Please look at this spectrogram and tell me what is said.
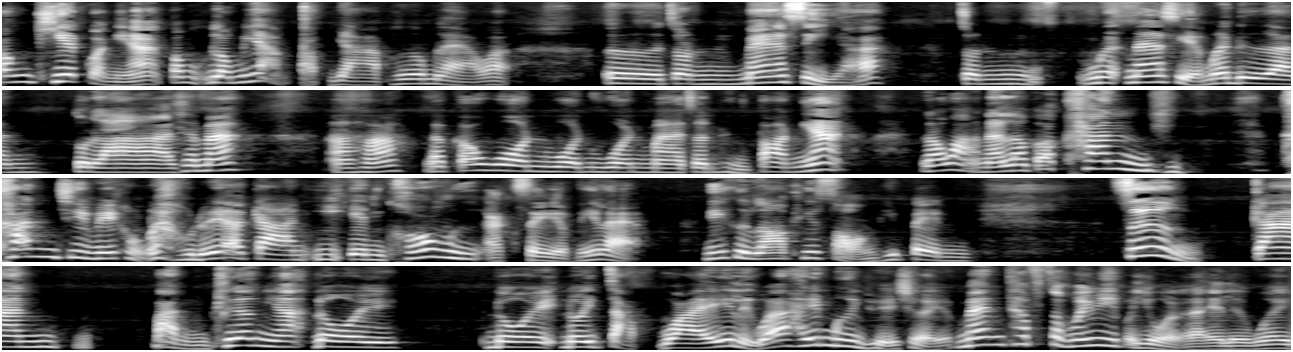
ต้องเครียดกว่านี้ต้องเราไม่อยากปรับยาเพิ่มแล้วอะเออ จนแม่เสีย จนเมื่อแม่เสียเมื่อเดือนตุลาใช่ไหมอ่าฮะ แล้วก็วนวนวนมาจนถึงตอนเนี้ย ระหว่างนั้นเราก็ขั้น ขั้นชีวิตของเราด้วยอาการ EN ข้อมืออักเสบนี่แหละ นี่คือรอบที่สองที่เป็น ซึ่งการปั่นเครื่องนี้โดยโดยโดยจับไว้หรือว่าให้มืออยู่เฉยๆแม่งแทบจะไม่มีประโยชน์อะไรเลยเว้ย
